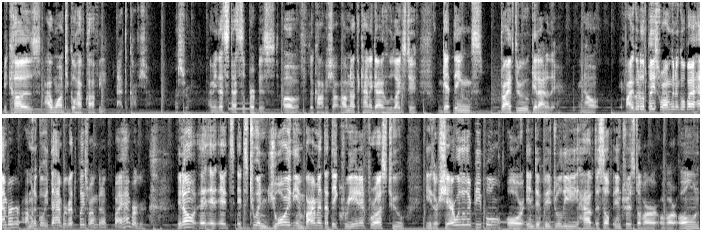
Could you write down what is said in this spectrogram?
because i want to go have coffee at the coffee shop That's true. I mean, that's that's the purpose of the coffee shop. I'm not the kind of guy who likes to get things drive through, get out of there. You know, if I go to the place where I'm gonna go buy a hamburger, I'm gonna go eat the hamburger at the place where I'm gonna buy a hamburger. You know, it, it, it's it's to enjoy the environment that they created for us to either share with other people or individually have the self interest of our of our own,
